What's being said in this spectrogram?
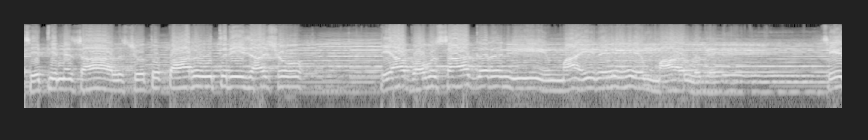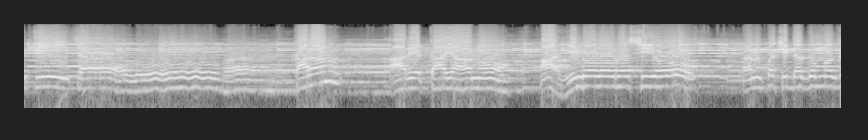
ચેતીને ચાલશો તો પાર ઉતરી જાશો? આ ભવસાગરની માય રે, માલ રે. ચેતી ચાલો ભા. કારણ આરે કાયાનો આ હિંડોળો રસિયો, અને પછી ડગમગ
